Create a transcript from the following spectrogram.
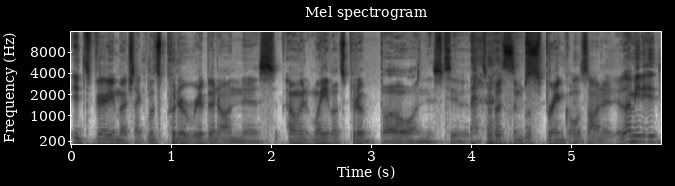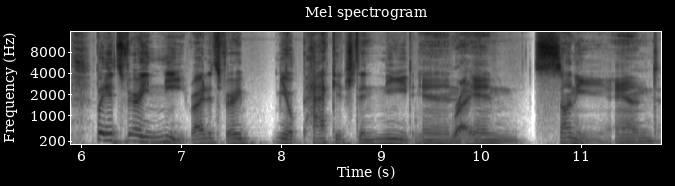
it's very much like let's put a ribbon on this. Oh, and wait, let's put a bow on this too. Let's put some sprinkles on it. I mean, it, but it's very neat, right? It's very you know packaged and neat and Right. and sunny and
